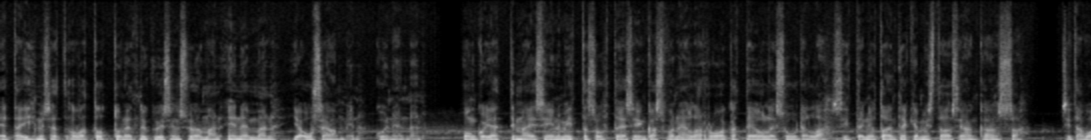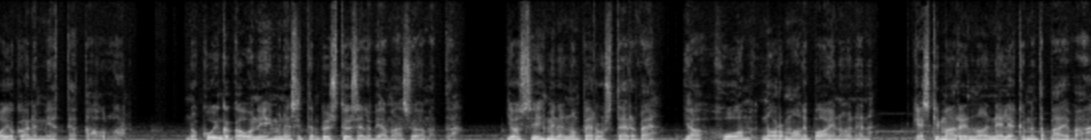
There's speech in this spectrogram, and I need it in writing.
että ihmiset ovat tottuneet nykyisin syömään enemmän ja useammin kuin ennen. Onko jättimäisiin mittasuhteisiin kasvaneella ruokateollisuudella sitten jotain tekemistä asian kanssa? Sitä voi jokainen miettiä tahollaan. No kuinka kauan ihminen sitten pystyy selviämään syömättä? Jos ihminen on perusterve ja huom normaali painoinen, keskimäärin noin 40 päivää,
